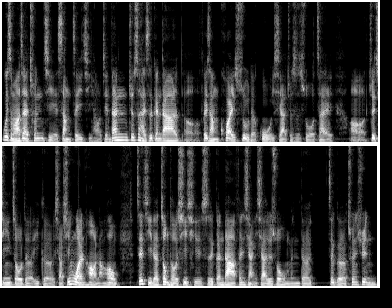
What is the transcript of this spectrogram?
为什么要在春节上这一集哈？简单就是还是跟大家呃非常快速的过一下，就是说在呃最近一周的一个小新闻哈。然后这集的重头戏其实是跟大家分享一下，就是说我们的这个春训，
